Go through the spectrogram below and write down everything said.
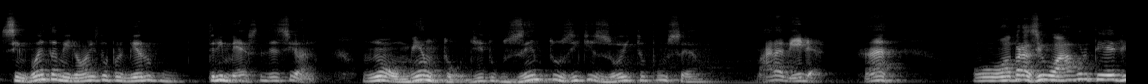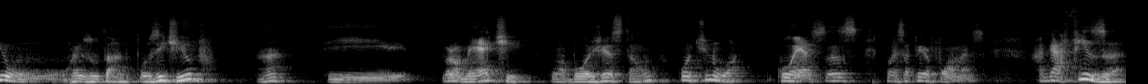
50 milhões no primeiro trimestre desse ano, um aumento de 218%. Maravilha! Né? O Brasil Agro teve um resultado positivo né? e promete, com uma boa gestão, continuar com, essas, com essa performance. A Gafisa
